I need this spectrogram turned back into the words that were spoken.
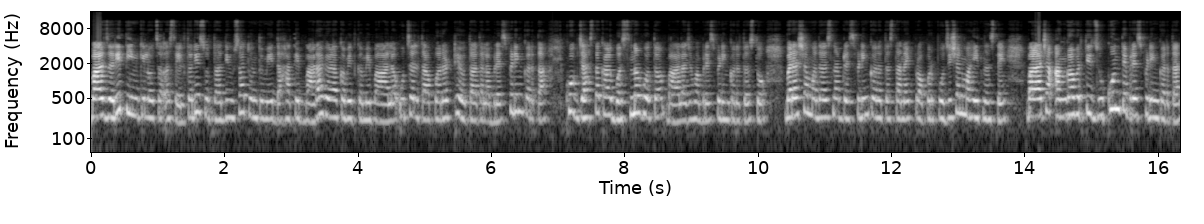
बाळ जरी तीन किलोचं असेल तरी सुद्धा दिवसातून तुम्ही दहा ते बारा वेळा कमीत कमी बाळाला उचलता परत ठेवता त्याला ब्रेस्ट फिडिंग करता. खूप जास्त काळ बसणं होतं बाळाला जेव्हा ब्रेस्ट फिडिंग करत असतो. बऱ्याचशा मदर्सना ब्रेस्ट फिडिंग करत असताना एक प्रॉपर पोझिशन माहीत नसते. बाळाच्या अंगावरती झुकून ते ब्रेस्ट फिडिंग करतात.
